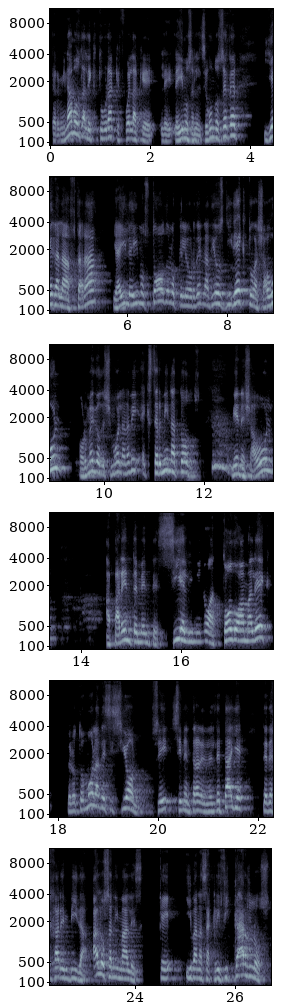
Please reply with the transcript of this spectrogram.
Terminamos la lectura, que fue la que leímos en el segundo Sefer, llega la aftará y ahí leímos todo lo que le ordena Dios directo a Shaul por medio de Shmuel Anabí, extermina a todos. Viene Shaul, aparentemente sí eliminó a todo Amalek, pero tomó la decisión, ¿sí? sin entrar en el detalle, de dejar en vida a los animales que iban a sacrificarlos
